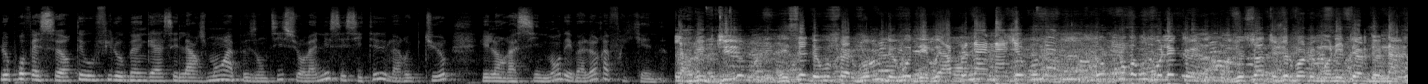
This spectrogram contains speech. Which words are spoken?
Le professeur Théophile Obenga s'est largement appesanti sur la nécessité de la rupture et l'enracinement des valeurs africaines. La rupture, c'est de vous faire vous de vous débrouiller. Apprenez à nager vous-même. Pourquoi vous voulez que je sois toujours votre moniteur de nage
